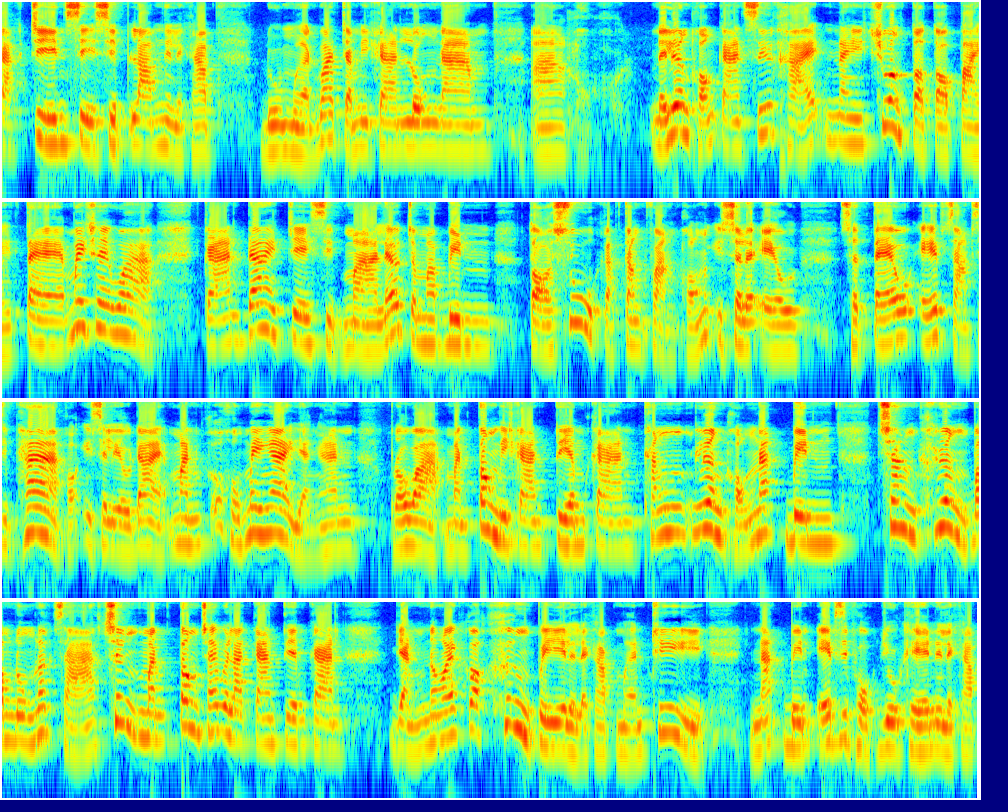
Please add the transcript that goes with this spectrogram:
จากจีน 40ลำนี่แหละครับ ดูเหมือนว่าจะมีการลงนามอ่า ในเรื่องของการซื้อขายในช่วงต่อๆไป แต่ไม่ใช่ว่าการได้ J10 มาแล้วจะมาบินต่อสู้กับทางฝั่งของอิสราเอลสเตล F35 ของอิสราเอลได้ มันก็คงไม่ง่ายอย่างนั้น เพราะว่ามันต้องมีการเตรียมการทั้งเรื่องของนักบิน ช่างเครื่องบำรุงรักษา ซึ่งมันต้องใช้เวลาการเตรียมการอย่างน้อยก็ครึ่งปีเลยแหละครับ เหมือนที่นักบิน F16 UK นี่เลยครับ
